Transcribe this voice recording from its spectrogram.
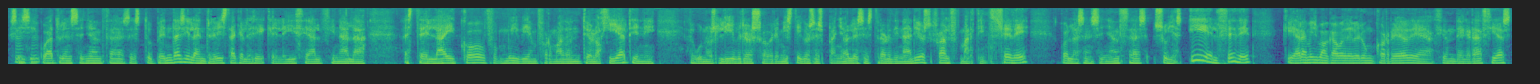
Sí, sí, cuatro enseñanzas estupendas y la entrevista que le, que le hice al final a, este laico, muy bien formado en teología, tiene algunos libros sobre místicos españoles extraordinarios, Ralph Martin, CD, con las enseñanzas suyas. Y el CD, que ahora mismo acabo de ver un correo de acción de gracias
